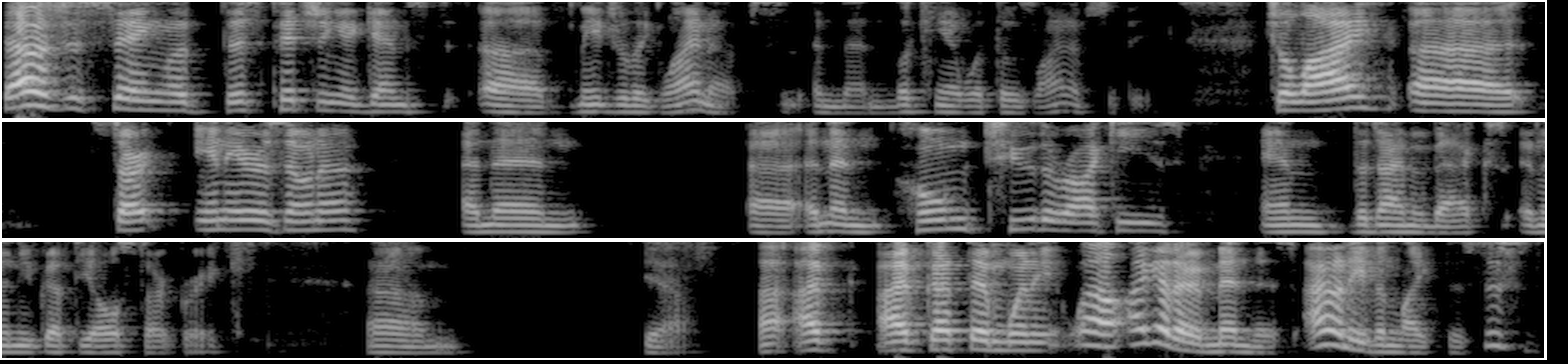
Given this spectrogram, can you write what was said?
that was just saying that this pitching against uh, major league lineups and then looking at what those lineups would be. July, uh, start in Arizona and then uh, and then home to the Rockies and the Diamondbacks, and then you've got the All Star break. Um, yeah, I've I've got them winning. Well, I got to amend this. I don't even like this. This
